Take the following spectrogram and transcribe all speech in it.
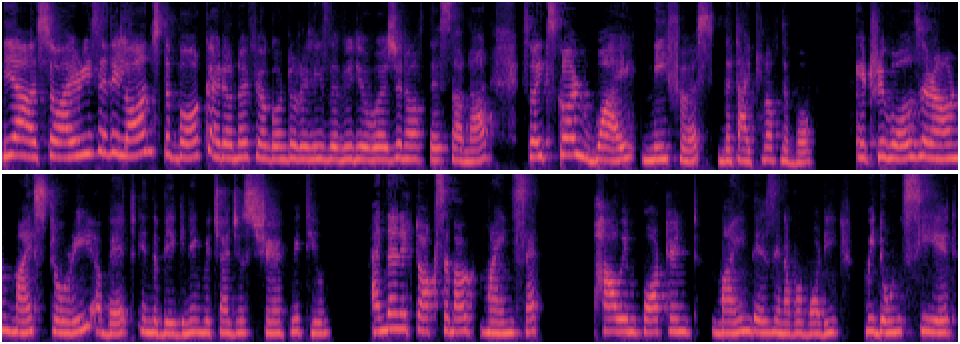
Yeah, so I recently launched the book. I don't know if you're going to release the video version of this or not. So it's called Why Me First, the title of the book. It revolves around my story a bit in the beginning, which I just shared with you. And then it talks about mindset how important mind is in our body. We don't see it,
